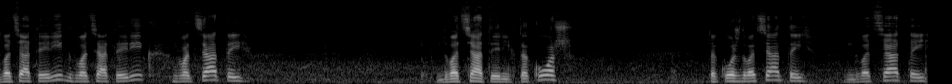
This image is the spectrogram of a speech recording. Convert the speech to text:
20-й рік, 20-й рік, 20-й. 20-й рік також. Також 20-й, 20-й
